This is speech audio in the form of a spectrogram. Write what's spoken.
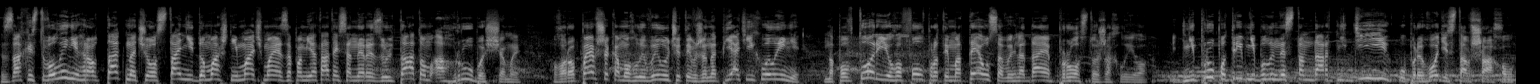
Захист Волині грав так, наче останній домашній матч має запам'ятатися не результатом, а грубощами. Горопевшика могли вилучити вже на п'ятій хвилині. На повторі його фол проти Матеуса виглядає просто жахливо. Дніпру потрібні були нестандартні дії. У пригоді став шахов.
